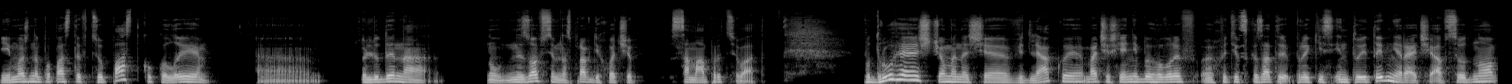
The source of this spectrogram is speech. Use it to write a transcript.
І можна попасти в цю пастку, коли людина ну, не зовсім насправді хоче сама працювати. По-друге, що мене ще відлякує, бачиш, я ніби говорив, е, хотів сказати про якісь інтуїтивні речі, а все одно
